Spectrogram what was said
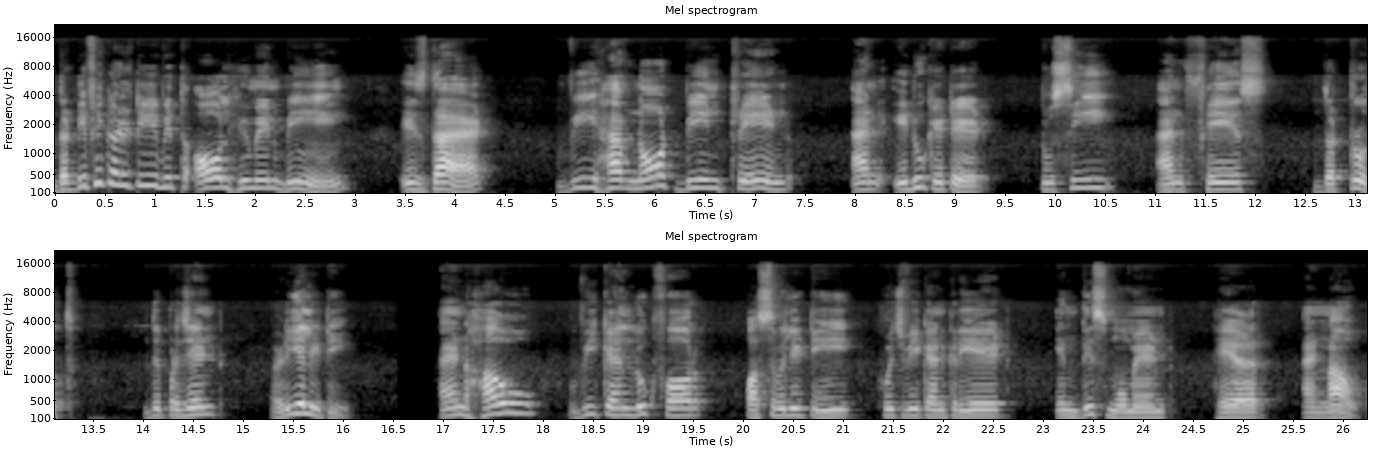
The difficulty with all human being is that we have not been trained and educated to see and face the truth, the present reality, and how we can look for possibility which we can create in this moment here and now.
